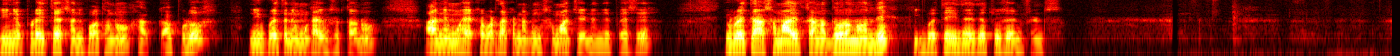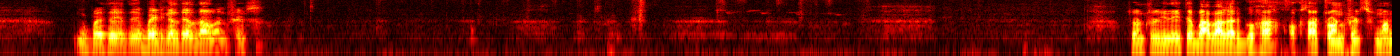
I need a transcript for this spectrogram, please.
నేను ఎప్పుడైతే చనిపోతానో అప్పుడు నేను ఇప్పుడైతే నిమ్మకాయ విసురుతాను. ఆ నిమ్మకాయ ఎక్కడ పడితే అక్కడ నాకు సమాధి చేయండి అని చెప్పేసి. ఇప్పుడైతే ఆ సమాధి అయితే చాలా దూరంగా ఉంది. ఇప్పుడైతే ఇదైతే చూసేయండి ఫ్రెండ్స్. ఇప్పుడైతే అయితే బయటికి వెళ్తే వెళ్దాం రండి ఫ్రెండ్స్. చూడండి ఫ్రెండ్స్ ఇదైతే బాబా గారి గుహ. ఒకసారి చూడండి ఫ్రెండ్స్ మన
